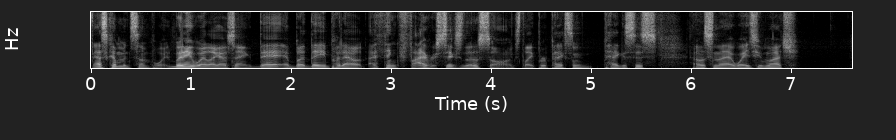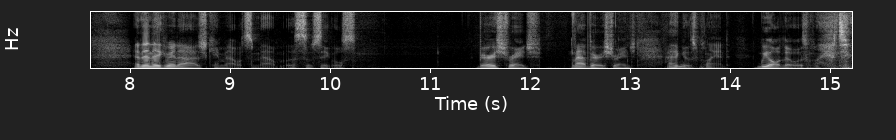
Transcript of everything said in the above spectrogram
That's coming at some point. But anyway, like I was saying, they but they put out I think five or six of those songs, like Perplexing Pegasus. I listened to that way too much. And then Nicki Minaj came out with some albums, some singles. Very strange. Not very strange. I think it was planned. We all know it was planned.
